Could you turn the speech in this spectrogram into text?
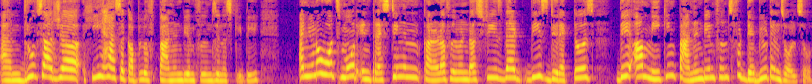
and Dhruv Sarja, he has a couple of pan Indian films in his kitty. And you know what's more interesting in Kannada film industry is that these directors, they are making pan Indian films for debutants also.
